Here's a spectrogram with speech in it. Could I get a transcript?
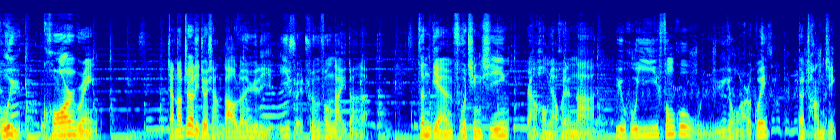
古语 corn rain。讲到这里就想到《论语》里“一水春风”那一段了，增点抚琴吸音，然后描绘了那“玉乎衣，风乎舞雩，咏而归”的场景。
